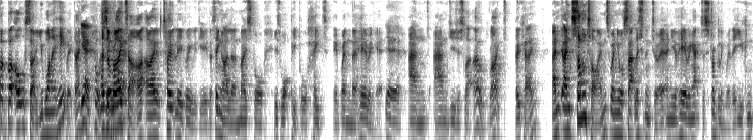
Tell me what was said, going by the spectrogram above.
But but also you want to hear it, don't Um, Yeah, you? of course, As a yeah, yeah, writer, I, I totally agree with you. The thing I learn most for is what people hate it when they're hearing it. Yeah, yeah. And and you're just like, oh right, okay. And and sometimes when you're sat listening to it and you're hearing actors struggling with it, you can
